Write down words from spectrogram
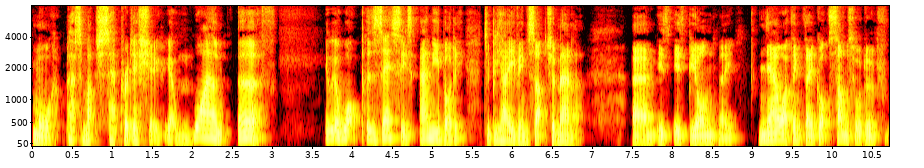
more that's a much separate issue. Yeah, mm. why on earth? What possesses anybody to behave in such a manner um, is is beyond me. Now I think they've got some sort of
